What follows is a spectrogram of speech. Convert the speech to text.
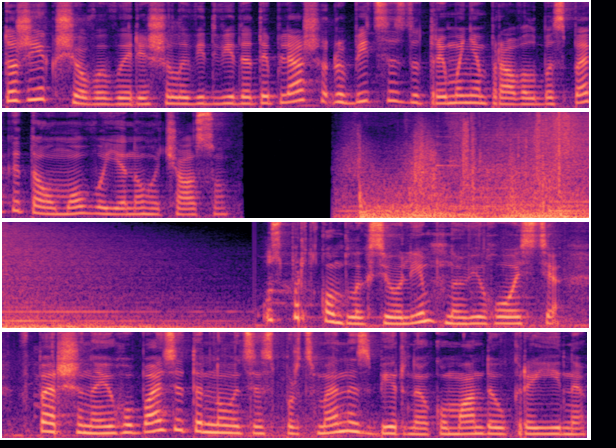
Тож, якщо ви вирішили відвідати пляж, робіть це з дотриманням правил безпеки та умов воєнного часу. У спорткомплексі Олімп нові гості. Вперше на його базі тренуються спортсмени збірної команди України.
